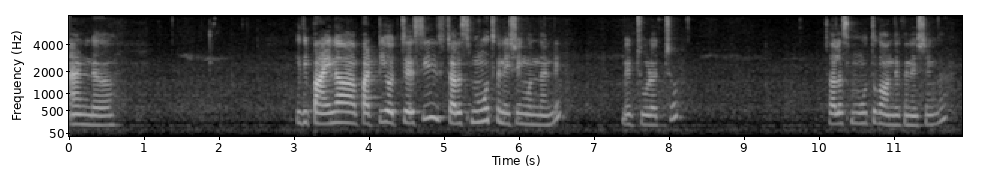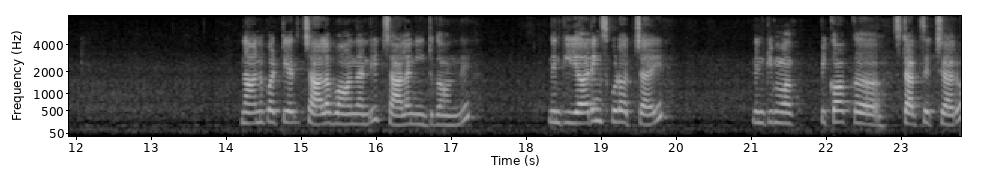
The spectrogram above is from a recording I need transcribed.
అండ్ ఇది పైన పట్టి వచ్చేసి చాలా స్మూత్ ఫినిషింగ్ ఉందండి. మీరు చూడొచ్చు. చాలా స్మూత్గా ఉంది ఫినిషింగ్. నానుపట్టి అది చాలా బాగుందండి. చాలా నీట్గా ఉంది. దీనికి ఇయర్ రింగ్స్ కూడా వచ్చాయి. దీనికి మా పికాక్ స్టడ్స్ ఇచ్చారు.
